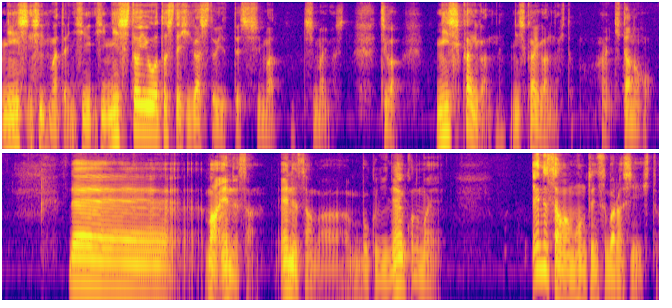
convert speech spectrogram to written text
西また西と言おうとして東と言ってしましまいました。違う。西海岸ね。西海岸の人、はい、北の方。でまあ N さん。N さんが僕にねこの前 N さんはもう本当に素晴らしい人。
